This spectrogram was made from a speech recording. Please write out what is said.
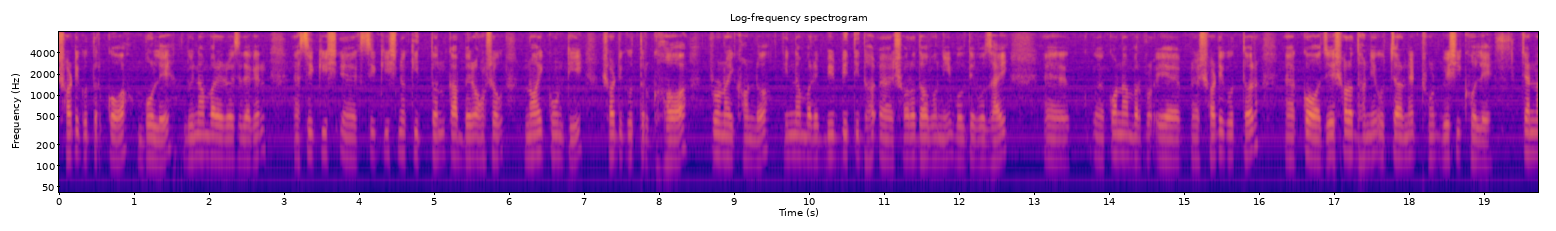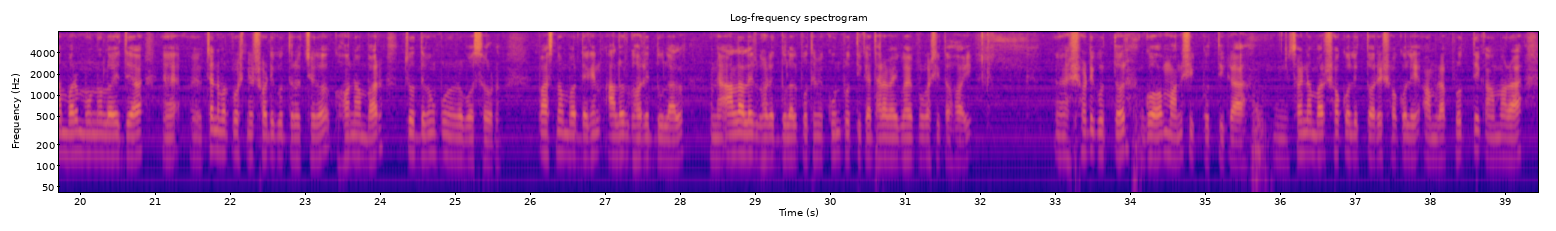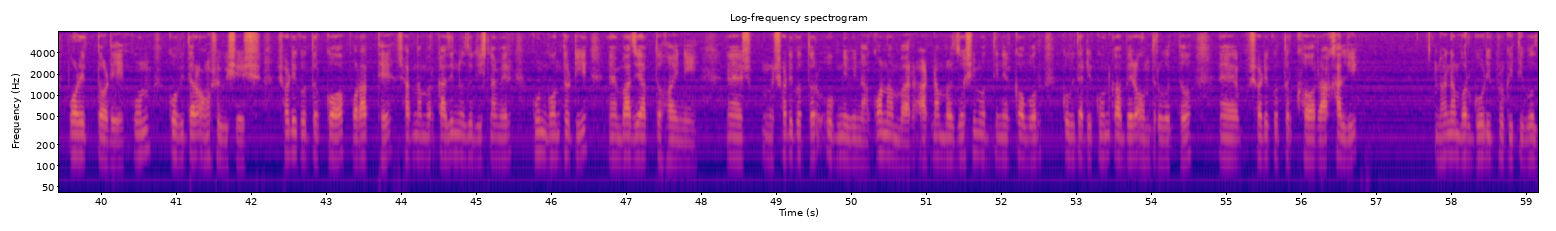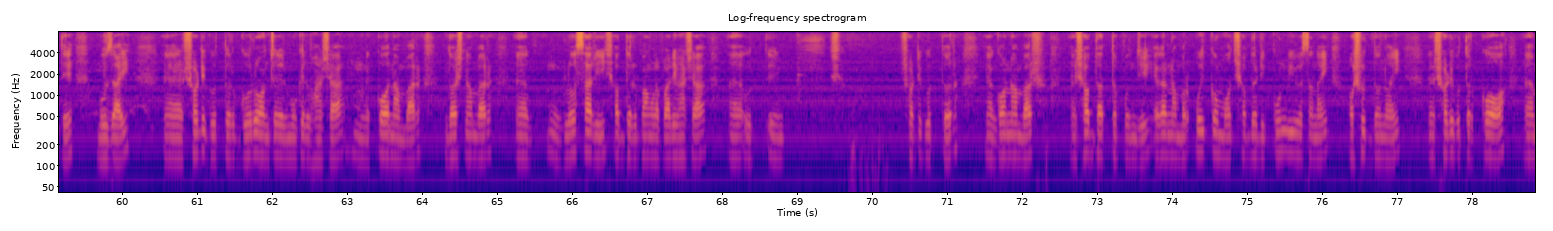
সঠিক উত্তর ক বলে। দুই নম্বরে রয়েছে দেখেন শ্রীকৃষ্ণ শ্রীকৃষ্ণ কীর্তন কাব্যের অংশ নয় কোনটি? সঠিক উত্তর ঘ প্রণয় খণ্ড। তিন নম্বরে বিবৃতি স্বরধ্বনি বলতে বোঝায় ক নাম্বার সঠিক উত্তর ক যে স্বরধ্বনি উচ্চারণের ঠোঁট বেশি খোলে। চার নম্বর মনোলয়ে যা আহ, চার নম্বর প্রশ্নের সঠিক উত্তর হচ্ছিল ঘ নাম্বার চোদ্দ এবং পনেরো বছর। পাঁচ নম্বর দেখেন আলোর ঘরের দুলাল মানে আলালের ঘরের দুলাল প্রথমে কোন পত্রিকায় ধারাবাহিকভাবে প্রকাশিত হয়? সঠিক উত্তর, গ, মানসিক পত্রিকা ছয় নম্বর, সকলের তরে সকলে আমরা, প্রত্যেক আমরা পরের তরে, কোন কবিতার অংশবিশেষ? সঠিক উত্তর, ক, পরার্থে। সাত নম্বর, কাজী নজরুল ইসলামের কোন গ্রন্থটি বাজেয়াপ্ত হয়নি? সঠিক উত্তর, অগ্নিবীণা। ক নম্বর, আট নম্বর জসিমউদ্দিনের কবর, কবিতাটি কোন কাব্যের অন্তর্গত? সঠিক উত্তর, খ, রাখালি। নয় নম্বর গৌরী প্রকৃতি বলতে বোঝায়। সঠিক উত্তর গরু অঞ্চলের মুখের ভাষা মানে ক নাম্বার। দশ নাম্বার গ্লোসারি শব্দের বাংলা পরিভাষা সঠিক উত্তর গ নাম্বার শব্দার্থপঞ্জি, এগারো নম্বর, ঐক্যমত শব্দটি কোন বিবেচনায় অশুদ্ধ নয়? সঠিক উত্তর, ক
